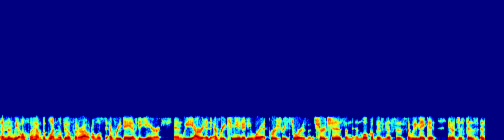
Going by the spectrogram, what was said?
And then we also have the blood mobiles that are out almost every day of the year. And we are in every community. We're at grocery stores and churches and, and local businesses. So we make it, you know, just as, as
